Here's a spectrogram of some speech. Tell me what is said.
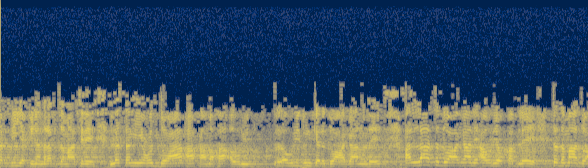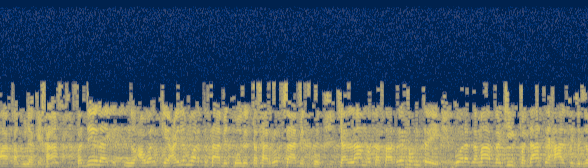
ربی یقینا رب زما چې لسمیع الدعاء خامخا اورید اوریدون کې دعاګانو دی الله ته دعاګانې او یو قبلې ته زما دعا قبول کړي ها په دې ځای کې نو اول کې علم ورته ثابت کو زه تصرف ثابت کو چې الله متصرف هم ته ګوره زما بچی په داسې حال کې چې زه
